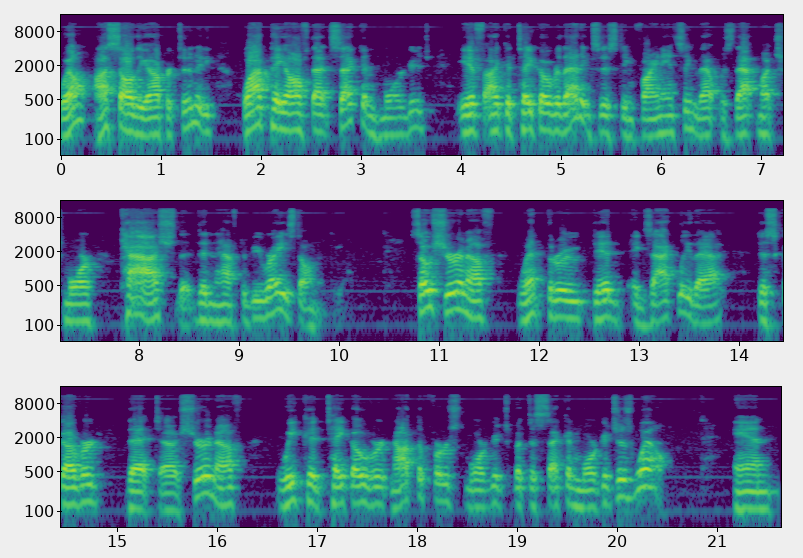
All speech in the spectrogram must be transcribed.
Well, I saw the opportunity. Why pay off that second mortgage if I could take over that existing financing that was that much more cash that didn't have to be raised on the deal. So sure enough, went through, did exactly that, discovered that uh, sure enough, we could take over not the first mortgage, but the second mortgage as well. And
